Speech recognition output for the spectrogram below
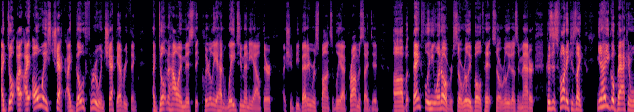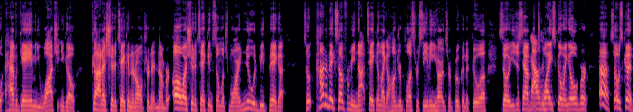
I don't. I, I always check. I go through and check everything. I don't know how I missed it. Clearly, I had way too many out there. I should be betting responsibly. I promise I did. Uh, but thankfully, he went over. So really, both hit. So it really doesn't matter. Because it's funny. Because like you know how you go back and have a game and you watch it and you go, God, I should have taken an alternate number. Oh, I should have taken so much more. I knew it would be big. I, so it kind of makes up for me not taking like 100 plus receiving yards for Puka Nacua. So you just have the twice going over. Ah, so it's good.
